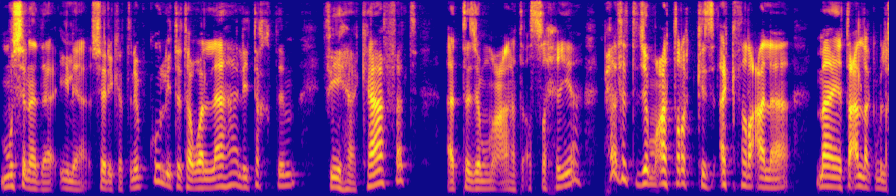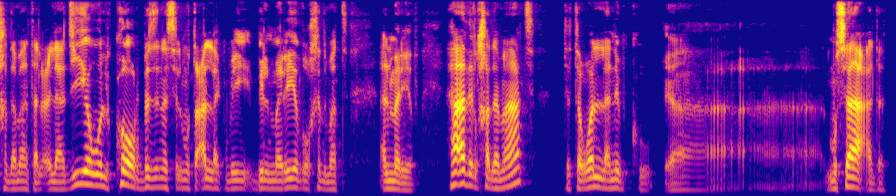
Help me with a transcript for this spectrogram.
مسندة إلى شركة نبكو لتتولاها لتخدم فيها كافة التجمعات الصحية بحيث التجمعات تركز أكثر على ما يتعلق بالخدمات العلاجية وال core business المتعلق بالمريض وخدمة المريض. هذه الخدمات تتولى نبكو آه، مساعدة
